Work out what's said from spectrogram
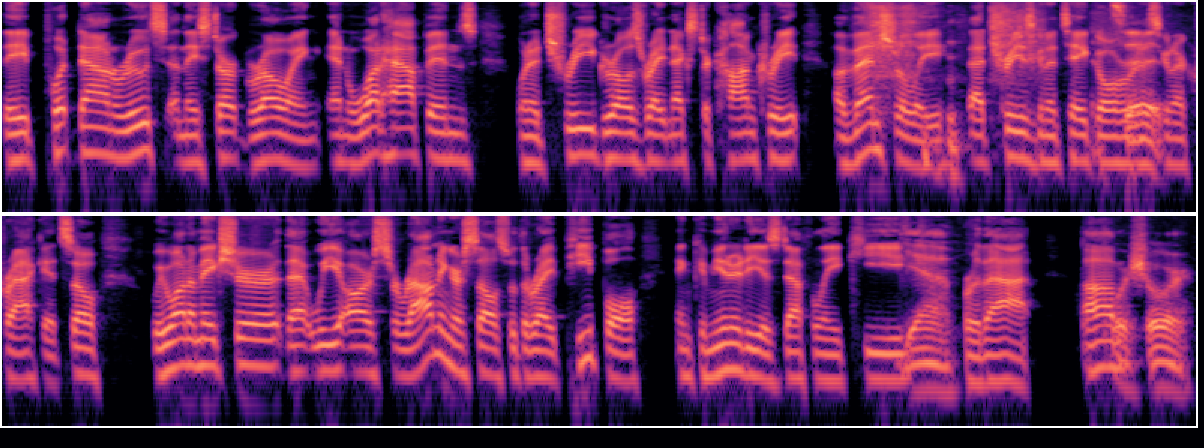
they put down roots and they start growing. And what happens when a tree grows right next to concrete? Eventually, that tree is going to take over it. and it's going to crack it. So we want to make sure that we are surrounding ourselves with the right people, and community is definitely key yeah, for that. Um, for sure.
